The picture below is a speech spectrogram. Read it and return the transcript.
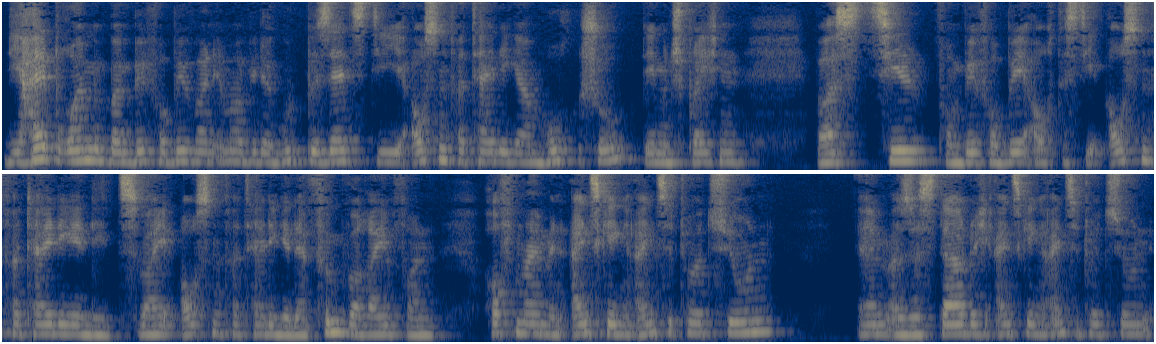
die Halbräume beim BVB waren immer wieder gut besetzt. Die Außenverteidiger haben hochgeschoben. Dementsprechend war das Ziel vom BVB auch, dass die Außenverteidiger, die zwei Außenverteidiger der Fünferreihe von Hoffenheim in 1 gegen 1 Situationen, ähm, also dass dadurch 1 gegen 1 Situationen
